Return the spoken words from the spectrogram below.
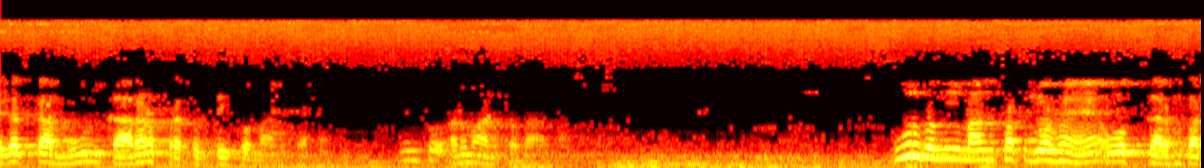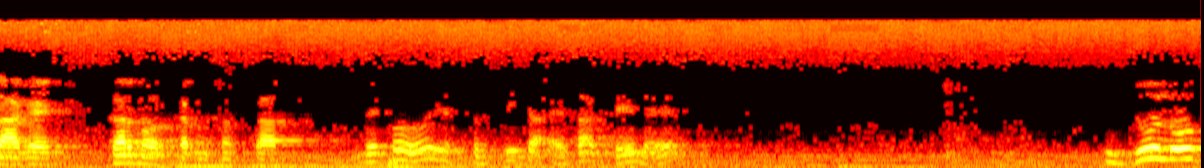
जगत का मूल कारण प्रकृति को मानते हैं। इनको अनुमान प्रदान पूर्व मीमांसक जो हैं, वो कर्म पर आ गए। कर्म और कर्म संस्कार। देखो, इस सृष्टि का ऐसा खेल है जो लोग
